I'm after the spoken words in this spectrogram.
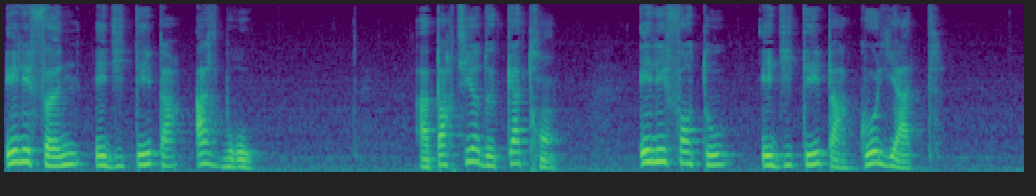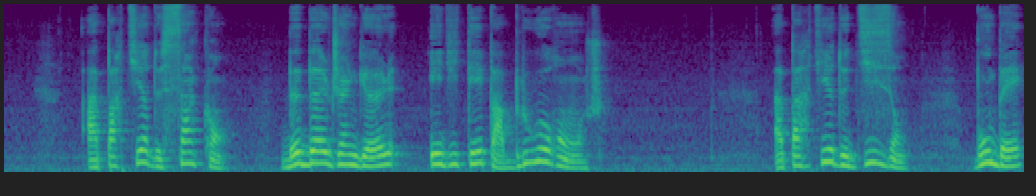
Elephone édité par Hasbro. À partir de 4 ans, Eléphanto édité par Goliath. À partir de 5 ans, Bubble Jungle édité par Blue Orange. À partir de 10 ans, Bombay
